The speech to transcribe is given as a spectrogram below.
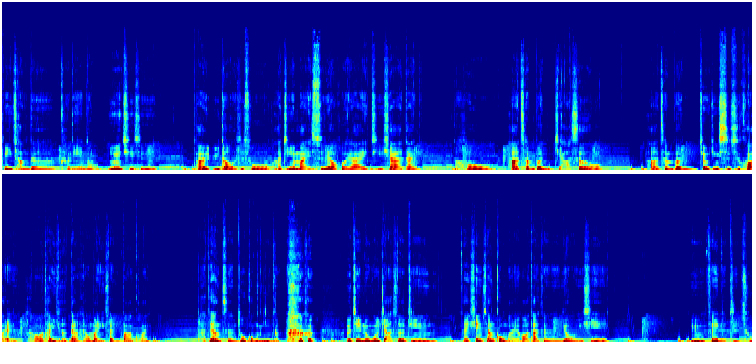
非常的可怜哦。因为其实他遇到的是说，他今天买饲料回来鸡下了蛋，然后他的成本假设哦，他的成本就已经四十块了，然后他一盒蛋还要卖你三十八块。他这样只能做公益呢，而且如果假设今天在线上购买的话，他可能又有一些运费的支出，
